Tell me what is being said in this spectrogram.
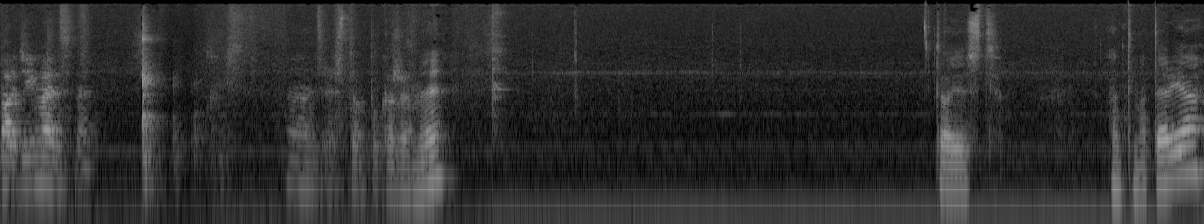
bardziej mętne. Zresztą pokażemy. To jest antymateria.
